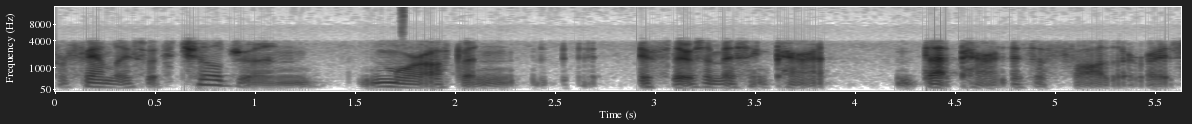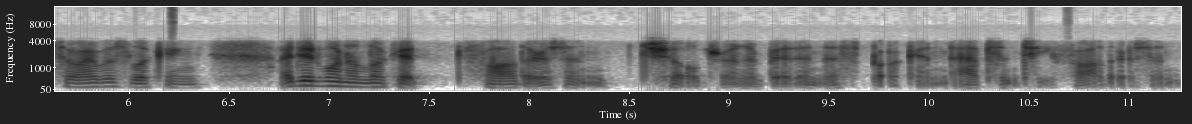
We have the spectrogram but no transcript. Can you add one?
for families with children, more often, if there's a missing parent, that parent is a father, right? So I was looking, I did want to look at fathers and children a bit in this book, and absentee fathers and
